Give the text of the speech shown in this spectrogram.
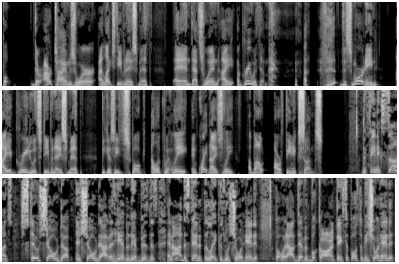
but there are times where I like Stephen A. Smith, and that's when I agree with him. this morning, I agreed with Stephen A. Smith because he spoke eloquently and quite nicely about our Phoenix Suns the Phoenix Suns still showed up and showed out and handled their business. And I understand that the Lakers were shorthanded, but without Devin Booker, aren't they supposed to be shorthanded?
